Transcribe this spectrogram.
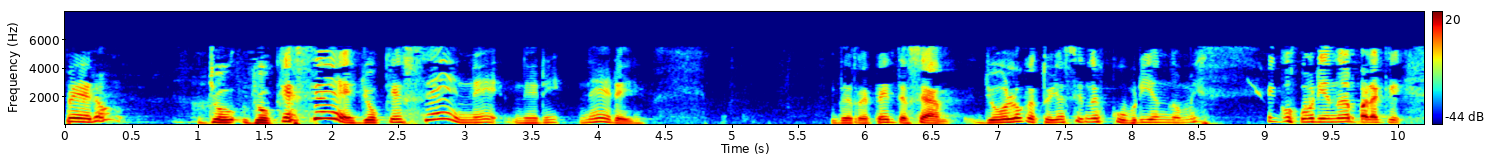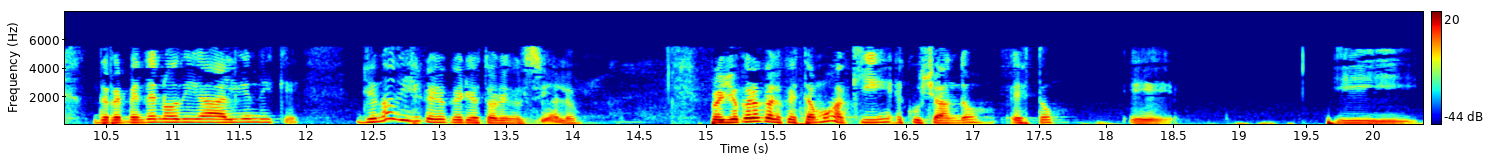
Pero yo yo qué sé, yo qué sé, Nere, Nere. De repente, o sea, yo lo que estoy haciendo es cubriéndome, cubriéndome para que de repente no diga alguien que yo no dije que yo quería estar en el cielo. Pero yo creo que los que estamos aquí escuchando esto, eh, y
